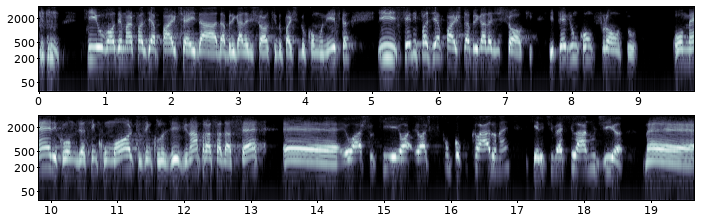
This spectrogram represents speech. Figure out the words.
que o Valdemar fazia parte aí da, da Brigada de Choque do Partido Comunista. E se ele fazia parte da Brigada de Choque e teve um confronto homérico, vamos dizer assim, com mortos, inclusive, na Praça da Sé, é, eu acho que eu, eu, acho que fica um pouco claro, né, que ele tivesse lá no dia, né,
